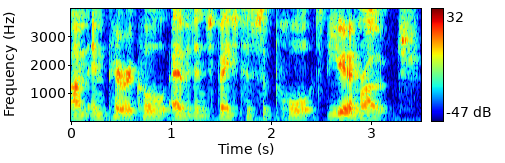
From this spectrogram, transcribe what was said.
um, empirical evidence base to support the Yes. approach.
